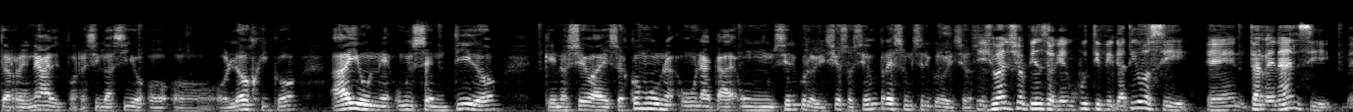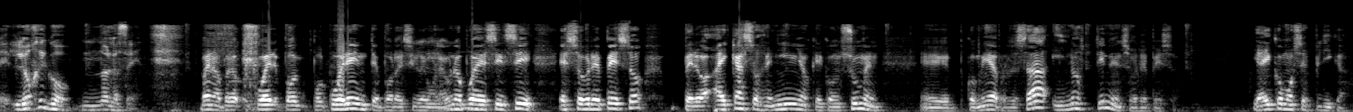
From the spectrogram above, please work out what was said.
terrenal, por decirlo así, o, o- o lógico, hay un, un sentido que nos lleva a eso. Es como una, una un círculo vicioso, siempre es un círculo vicioso. Igual yo pienso que en justificativo sí, en terrenal sí, Eh, lógico no lo sé. Bueno, pero coher- por, por coherente, por decirlo de alguna. Uno puede decir, sí, es sobrepeso, pero hay casos de niños que consumen eh, comida procesada y no tienen sobrepeso. ¿Y ahí cómo se explica?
